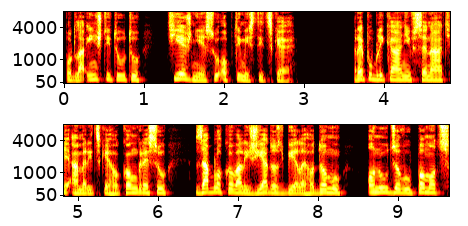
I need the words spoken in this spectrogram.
podľa inštitútu tiež nie sú optimistické. Republikáni v Senáte amerického kongresu zablokovali žiadosť Bieleho domu o núdzovú pomoc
